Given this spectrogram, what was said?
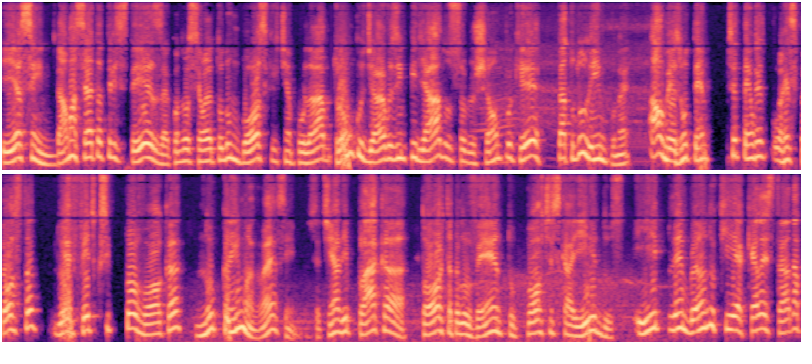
e assim, dá uma certa tristeza quando você olha todo um bosque que tinha por lá, troncos de árvores empilhados sobre o chão, porque tá tudo limpo, né? Ao mesmo tempo, você tem a resposta do efeito que se provoca no clima, não é assim? Você tinha ali placa torta pelo vento, postes caídos, e lembrando que aquela estrada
